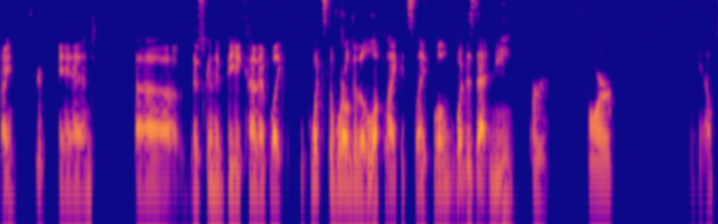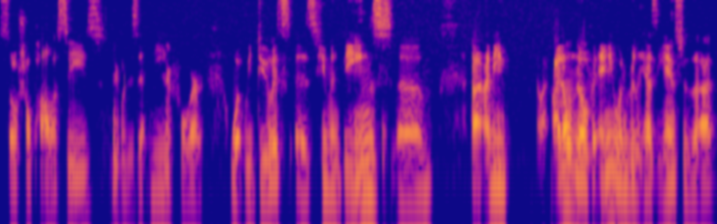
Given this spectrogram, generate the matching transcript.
right? Yeah. And uh, there's going to be kind of like, what's the world going to look like? It's like, well, what does that mean for for you know social policies? What does that mean for what we do as as human beings? Um, I mean, I don't know if anyone really has the answer to that.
